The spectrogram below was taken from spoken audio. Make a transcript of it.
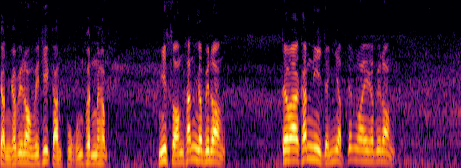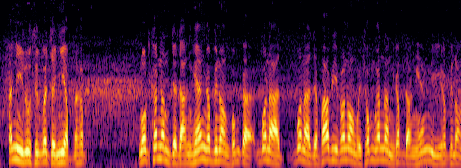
กันครับพี่น้องวิธีการปลูกของเพิ่นนะครับ มีสองคันครับพี่น้อง แต่ว่าคันนี้จะเงียบจังหน่อยครับพี่น้องคันนี้รู้สึกว่าจะเงียบนะครับรถคันนั้นจะดังแฮงครับพี่น้องผมก็บ่น่าบ่น่าจะพาพี่พาน้องไปชมคันนั้นครับดังแฮงนี่ครับพี่น้อง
